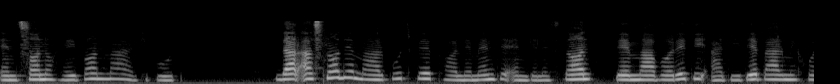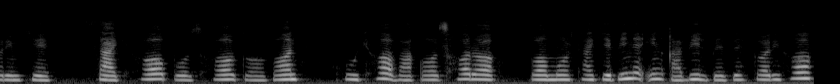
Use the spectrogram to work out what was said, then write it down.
انسان و حیوان مرگ بود. در اسناد مربوط به پارلمنت انگلستان به مواردی عدیده برمیخوریم که سگها، بزها، گاوان، خوکها و قازها را با مرتکبین این قبیل به زهگاری ها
